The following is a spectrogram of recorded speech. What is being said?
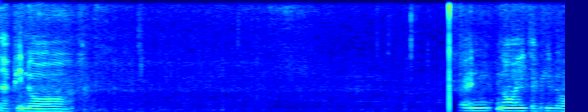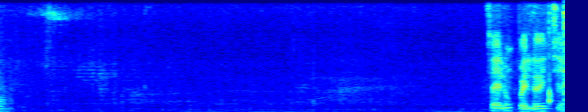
จ้ะพี่น้องเป็นน้อยจ้ะพี่น้องใส่ลงไปเลยจ้ะ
